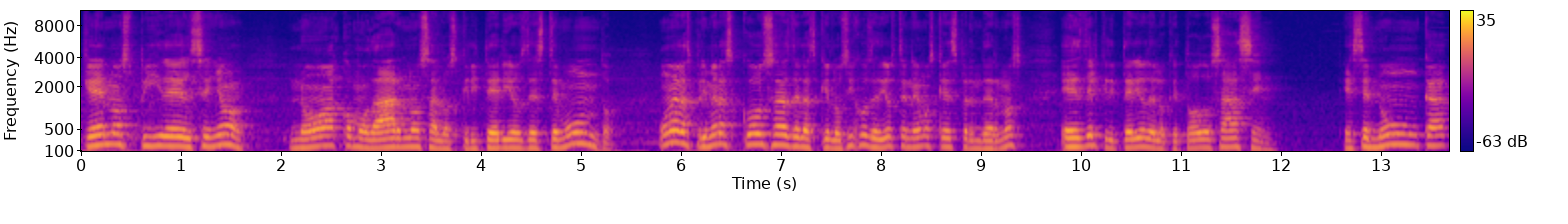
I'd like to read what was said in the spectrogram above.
¿Qué nos pide el Señor? No acomodarnos a los criterios de este mundo. Una de las primeras cosas de las que los hijos de Dios tenemos que desprendernos es del criterio de lo que todos hacen. Ese nunca,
